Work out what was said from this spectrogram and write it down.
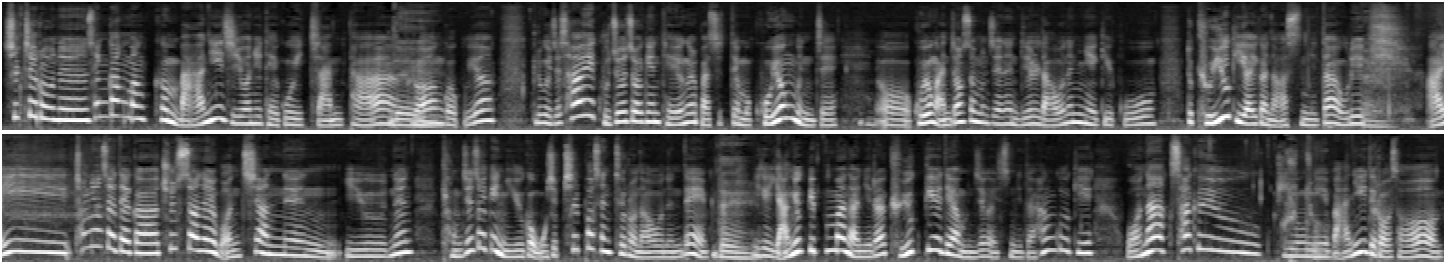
실제로는 생각만큼 많이 지원이 되고 있지 않다 네. 그러한 거고요. 그리고 이제 사회 구조적인 대응을 봤을 때 뭐 고용 문제, 어 고용 안정성 문제는 늘 나오는 얘기고 또 교육 이야기가 나왔습니다. 우리 네. 아이 청년 세대가 출산을 원치 않는 이유는 경제적인 이유가 57%로 나오는데 네. 이게 양육비뿐만 아니라 교육비에 대한 문제가 있습니다. 한국이 워낙 사교육 비용이 그렇죠. 많이 들어서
